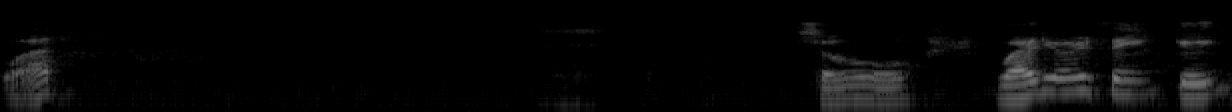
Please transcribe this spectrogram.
what? So while you're thinking,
